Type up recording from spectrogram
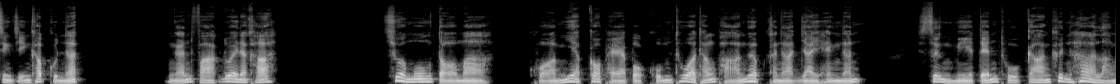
จริง ๆ ครับคุณนัทงั้นฝากด้วยนะคะ ชั่วโมงต่อมา ความเงียบก็แผ่ปกคลุมทั่วทั้งผาเงือบขนาดใหญ่แห่งนั้น ซึ่งมีเต็นท์ถูกกางขึ้นห้าหลัง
